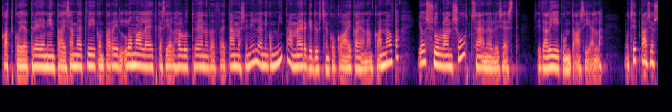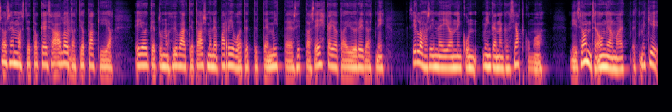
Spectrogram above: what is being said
katkoja treeniin tai sä menet viikon pari lomalle, etkä siellä halua treenata tai tämmöisiä, niillä ei ole niin mitään merkitystä sen koko aikajanan kannalta, jos sulla on suht säännöllisesti sitä liikuntaa siellä. Mutta sitten taas, jos se on semmoista, että okei, sä aloitat jotakin ja ei oikein tunnu hyvältä ja taas menee pari vuotta, että et tee mitään ja sitten taas ehkä jotain yrität, niin silloinhan sinne ei ole niin kuin minkäännäköistä jatkumoa. Niin se on se ongelma, että, että mekin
